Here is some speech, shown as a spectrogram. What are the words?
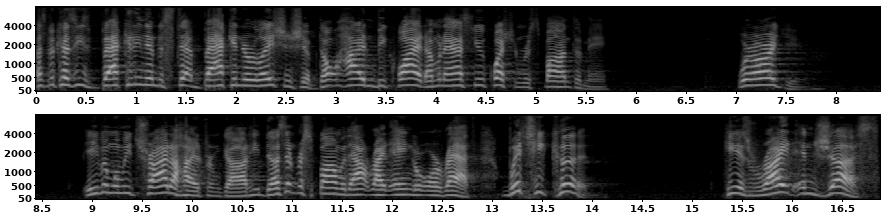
That's because he's beckoning them to step back into relationship. Don't hide and be quiet. I'm going to ask you a question. Respond to me. Where are you? Even when we try to hide from God, he doesn't respond with outright anger or wrath, which he could. He is right and just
